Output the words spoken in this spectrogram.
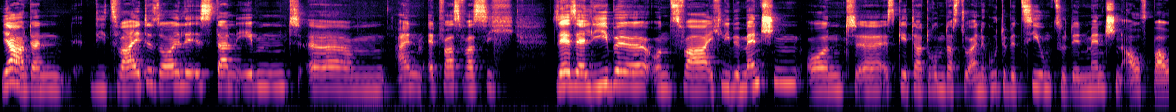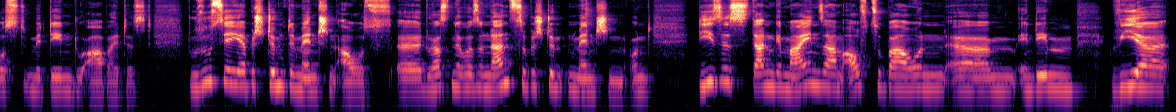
Ja, und dann die zweite Säule ist dann eben ähm, ein, etwas, was ich sehr, sehr liebe. Und zwar, ich liebe Menschen und äh, es geht darum, dass du eine gute Beziehung zu den Menschen aufbaust, mit denen du arbeitest. Du suchst dir ja bestimmte Menschen aus. Äh, du hast eine Resonanz zu bestimmten Menschen. Und dieses dann gemeinsam aufzubauen, ähm, indem wir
